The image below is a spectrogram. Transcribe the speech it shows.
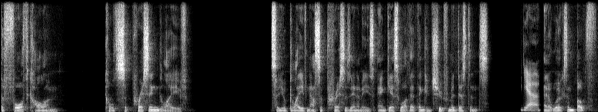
the fourth column called suppressing glaive. So your glaive now suppresses enemies, and guess what? That thing can shoot from a distance, Yeah. and it works in both.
